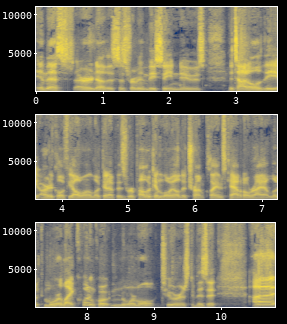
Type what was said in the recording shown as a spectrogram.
MS, or no, this is from NBC News. The title of the article, if y'all want to look it up, is "Republican Loyal to Trump Claims Capitol Riot Looked More Like Quote Unquote Normal Tourist Visit." Uh,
